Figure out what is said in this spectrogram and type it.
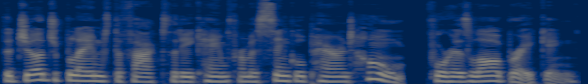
The judge blamed the fact that he came from a single parent home for his law breaking.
